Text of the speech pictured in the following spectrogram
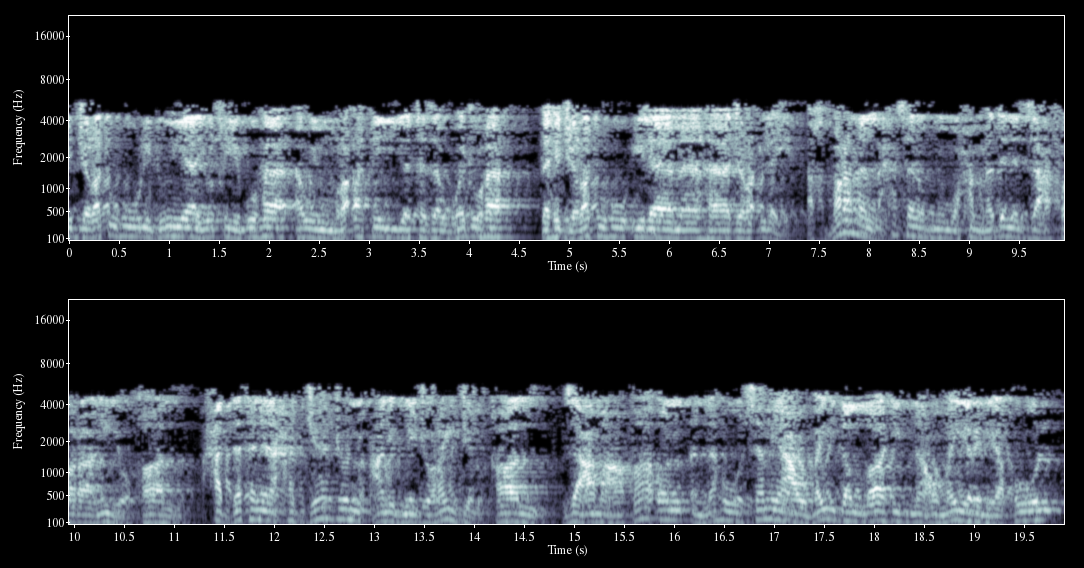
هجرته لدنيا يصيبها أو امرأة يتزوجها فهجرته إلى ما هاجر إليه. أخبرنا الحسن بن محمد الزعفراني قال حدثنا حجاج عن ابن جريج قال زعم عطاء أنه سمع عبيد الله بن عمير يقول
